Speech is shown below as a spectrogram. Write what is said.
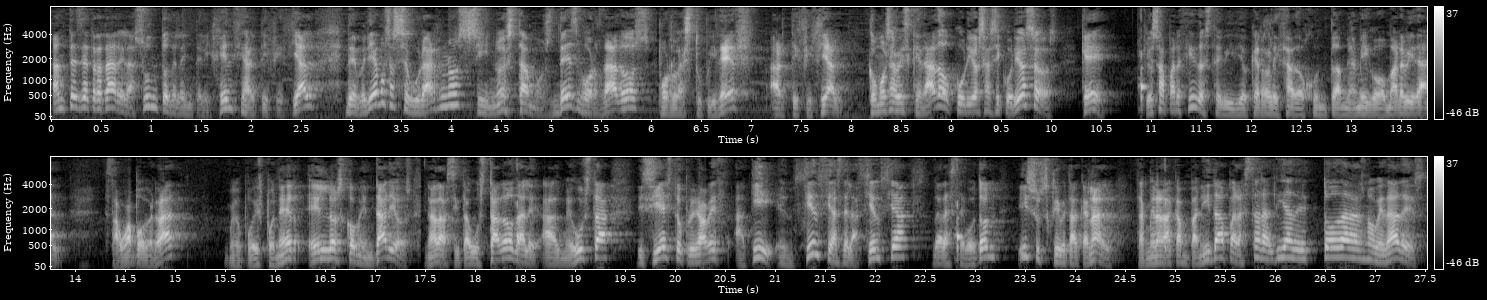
antes de tratar el asunto de la inteligencia artificial, deberíamos asegurarnos si no estamos desbordados por la estupidez artificial. ¿Cómo os habéis quedado, curiosas y curiosos? ¿Qué? ¿Qué os ha parecido este vídeo que he realizado junto a mi amigo Omar Vidal? Está guapo, ¿verdad? Me lo podéis poner en los comentarios. Nada, si te ha gustado, dale al me gusta. Y si es tu primera vez aquí en Ciencias de la Ciencia, dale a este botón y suscríbete al canal. También a la campanita para estar al día de todas las novedades.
